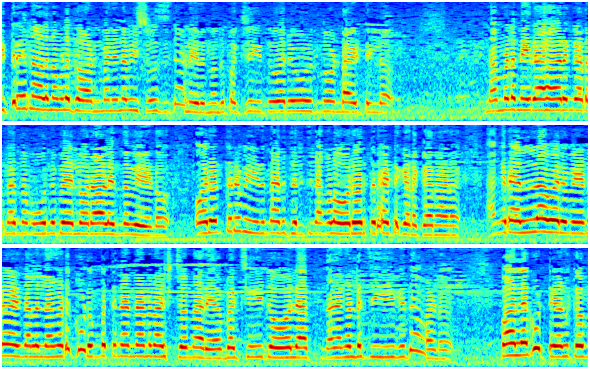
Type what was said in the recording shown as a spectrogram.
ഇത്രയും നാൾ നമ്മൾ ഗവൺമെന്റിനെ വിശ്വസിച്ചാണ് ഇരുന്നത്. പക്ഷെ ഇതുവരെ ഒന്നും ഉണ്ടായിട്ടില്ല. നമ്മുടെ നിരാഹാരം കിടന്നിരുന്ന മൂന്ന് പേരിൽ ഒരാൾ ഇന്ന് വീണു. ഓരോരുത്തർ വീഴുന്നതനുസരിച്ച് ഞങ്ങൾ ഓരോരുത്തരായിട്ട് കിടക്കാനാണ്. അങ്ങനെ എല്ലാവരും വീണു കഴിഞ്ഞാൽ ഞങ്ങളുടെ കുടുംബത്തിന് തന്നെയാണ് നഷ്ടം എന്നറിയാം പക്ഷെ ഈ ജോലി ഞങ്ങളുടെ ജീവിതമാണ്. പല കുട്ടികൾക്കും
